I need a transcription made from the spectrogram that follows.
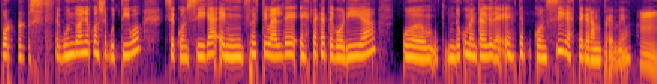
por segundo año consecutivo se consiga en un festival de esta categoría, un documental este, consiga este gran premio. Hmm.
